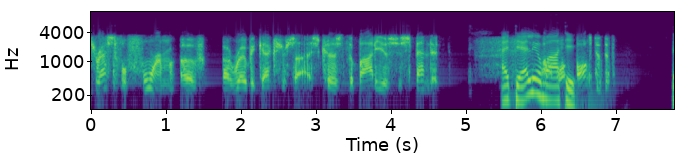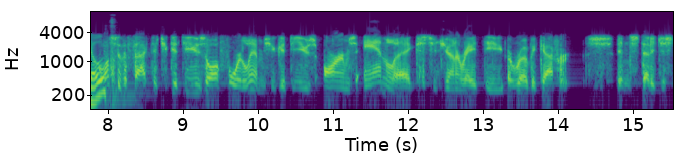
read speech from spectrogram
stressful form of aerobic exercise because the body is suspended. I tell you, Marty. Uh, also, the, those... also, the fact that you get to use all four limbs, you get to use arms and legs to generate the aerobic effort instead of just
